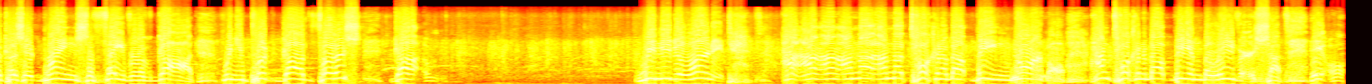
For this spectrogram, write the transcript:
Because it brings the favor of God. When you put God first, God we need to learn it. I, am not, I'm not talking about being normal. I'm talking about being believers. Oh,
